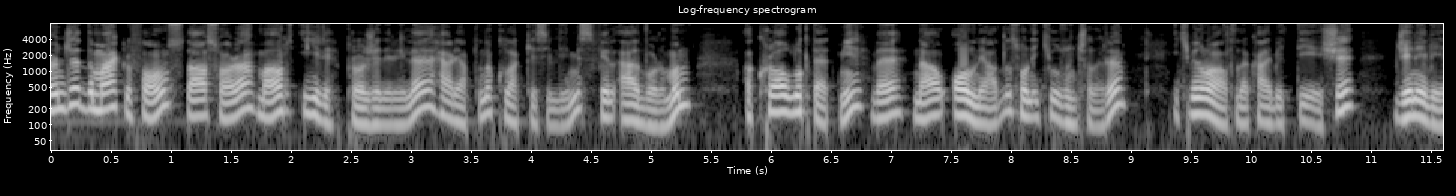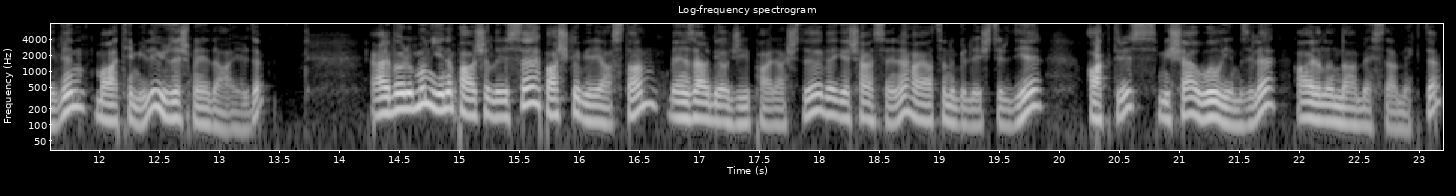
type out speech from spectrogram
Önce The Microphones, daha sonra Mount Erie projeleriyle her yaptığına kulak kesildiğimiz Phil Elvorum'un A Crow Looked At Me ve Now Only adlı son iki uzunçaları 2016'da kaybettiği eşi Genevieve'in matemiyle yüzleşmeye dairdi. Elvorum'un yeni parçaları ise başka bir yastan benzer bir acıyı paylaştığı ve geçen sene hayatını birleştirdiği aktris Michelle Williams ile ayrılığından beslenmekte.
